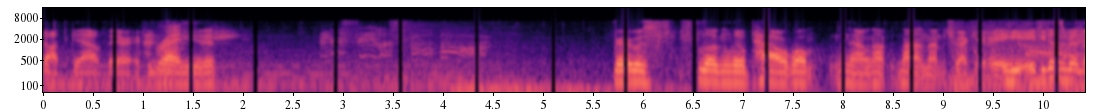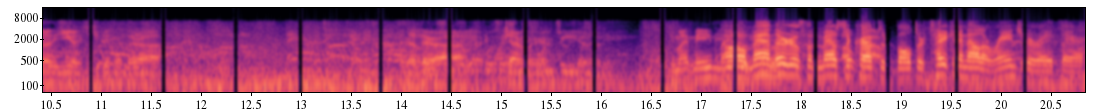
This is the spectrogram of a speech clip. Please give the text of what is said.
shot to get out of there if he really Right. needed it. They assail us. Wurgl's floating a little power. Well, no, not not not much wreck. He, if he doesn't build another unit, he get another uh, another uh, generator. He might maybe. might Oh man, there goes the master Oh, wow. bolter taking out a ranger right there.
